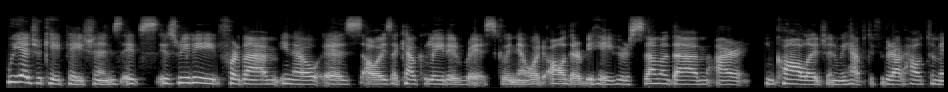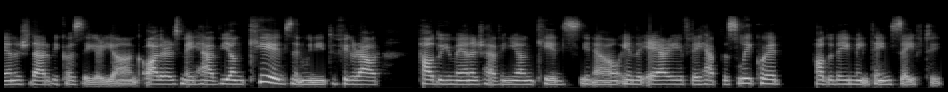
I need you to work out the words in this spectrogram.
We educate patients. It's it's really for them, you know, is always a calculated risk. We know what all their behaviors. Some of them are in college and we have to figure out how to manage that because they are young. Others may have young kids and we need to figure out how do you manage having young kids you know in the area if they have this liquid? How do they maintain safety?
